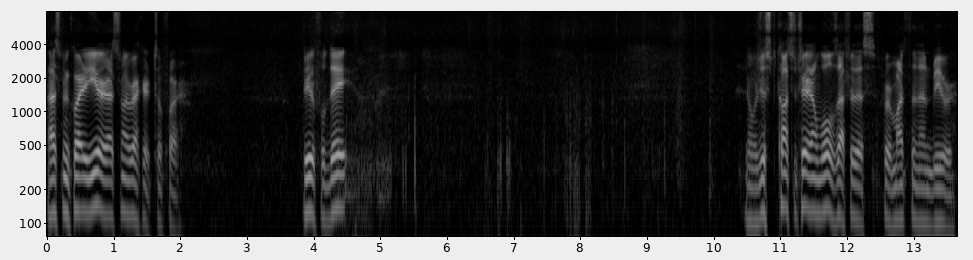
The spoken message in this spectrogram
That's been quite a year. That's my record so far. Beautiful day. And we'll just concentrate on wolves after this for a month and then beaver.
